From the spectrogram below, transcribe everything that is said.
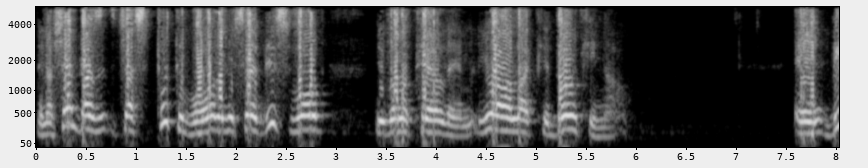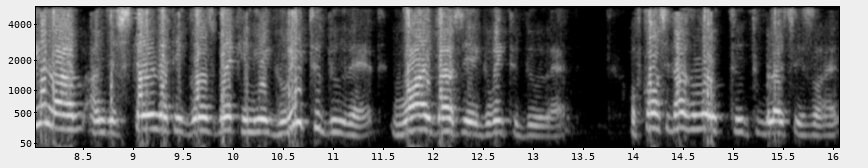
And Hashem doesn't just put the word and he said, this word you're going to tell them. You are like a donkey now. And Bilam understands that he goes back and he agreed to do that. Why does he agree to do that? Of course, he doesn't want to, to bless Israel.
